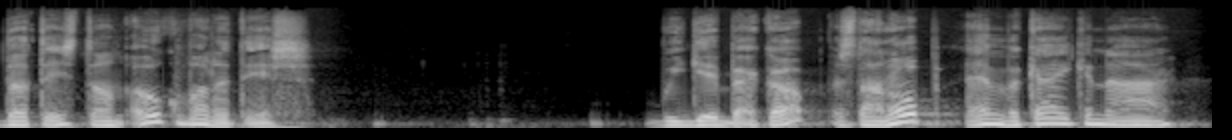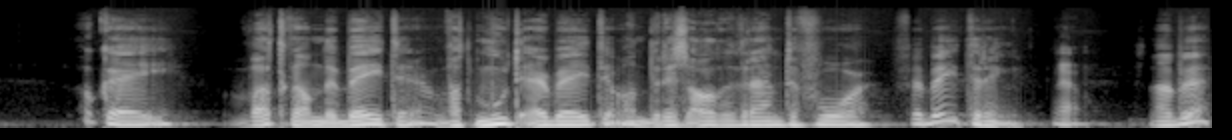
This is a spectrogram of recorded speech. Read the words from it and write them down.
dat is dan ook wat het is. We get back up, we staan op en we kijken naar, oké, wat kan er beter? Wat moet er beter? Want er is altijd ruimte voor verbetering. Ja. Snap je?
